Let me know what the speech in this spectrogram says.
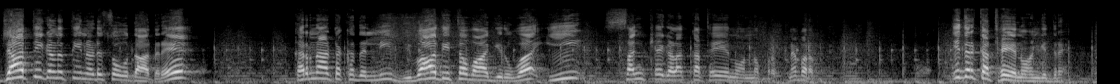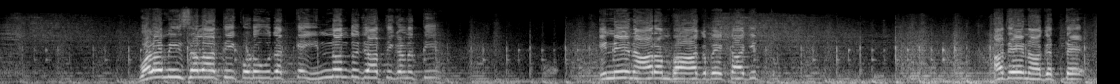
ಜಾತಿ ಗಣತಿ ನಡೆಸುವುದಾದರೆ ಕರ್ನಾಟಕದಲ್ಲಿ ವಿವಾದಿತವಾಗಿರುವ ಈ ಸಂಖ್ಯೆಗಳ ಕಥೆ ಏನು ಅನ್ನೋ ಪ್ರಶ್ನೆ ಬರುತ್ತೆ. ಇದರ ಕಥೆ ಏನು ಹಂಗಿದ್ರೆ. ಒಳ ಮೀಸಲಾತಿ ಕೊಡುವುದಕ್ಕೆ ಇನ್ನೊಂದು ಜಾತಿ ಗಣತಿ. ಇನ್ನೇನು ಆರಂಭ ಆಗಬೇಕಾಗಿತ್ತು. ಅದೇನಾಗತ್ತೆ?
